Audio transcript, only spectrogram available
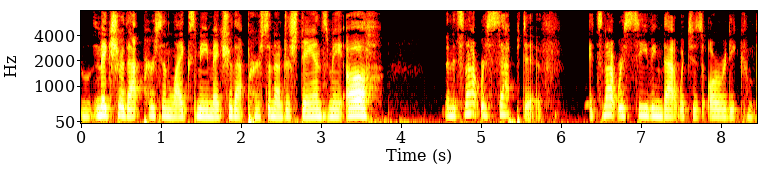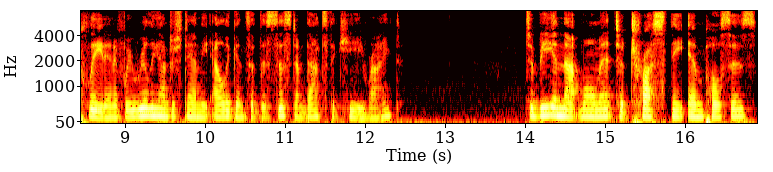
make sure that person likes me, make sure that person understands me. Oh, and it's not receptive. It's not receiving that which is already complete. And if we really understand the elegance of the system, that's the key, right? To be in that moment, to trust the impulses,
